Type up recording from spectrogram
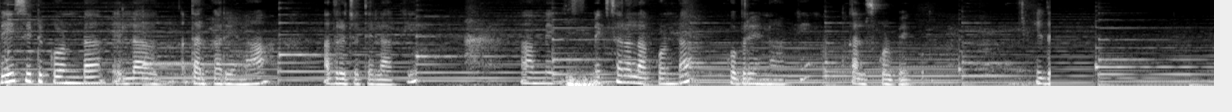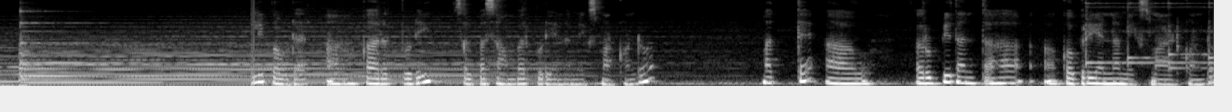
ಬೇಯಿಸಿಟ್ಟುಕೊಂಡ ಎಲ್ಲ ತರಕಾರಿಯನ್ನು ಅದರ ಜೊತೆಲಿ ಹಾಕಿ ಮಿಕ್ಸ್ ಮಿಕ್ಸರಲ್ಲಿ ಹಾಕ್ಕೊಂಡ ಕೊಬ್ಬರಿಯನ್ನು ಹಾಕಿ ಕಲಿಸ್ಕೊಳ್ಬೇಕು. ಇದು ಚಿಲ್ಲಿ ಪೌಡರ್ ಖಾರದ ಪುಡಿ, ಸ್ವಲ್ಪ ಸಾಂಬಾರು ಪುಡಿಯನ್ನು ಮಿಕ್ಸ್ ಮಾಡಿಕೊಂಡು ರುಬ್ಬಿದಂತಹ ಕೊಬ್ಬರಿಯನ್ನು ಮಿಕ್ಸ್ ಮಾಡಿಕೊಂಡು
